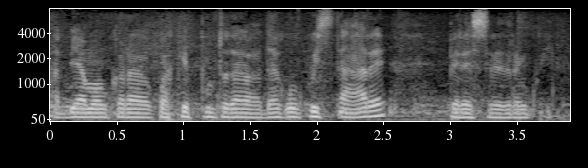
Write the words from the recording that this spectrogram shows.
abbiamo ancora qualche punto da, da conquistare per essere tranquilli.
